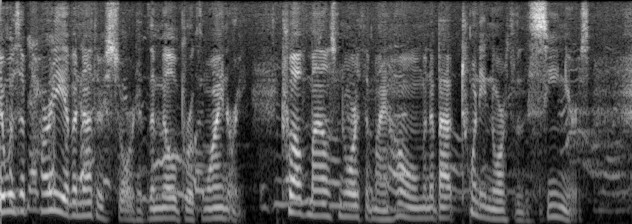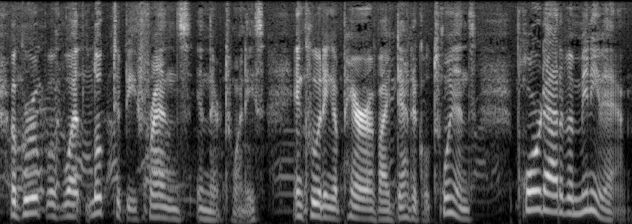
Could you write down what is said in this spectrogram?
There was a party of another sort at the Millbrook Winery, 12 miles north of my home and about 20 north of the seniors. A group of what looked to be friends in their 20s, including a pair of identical twins, poured out of a minivan,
